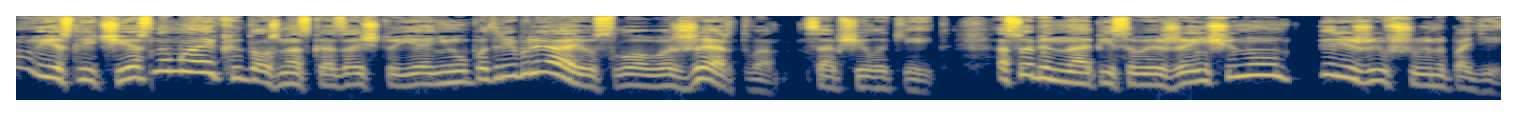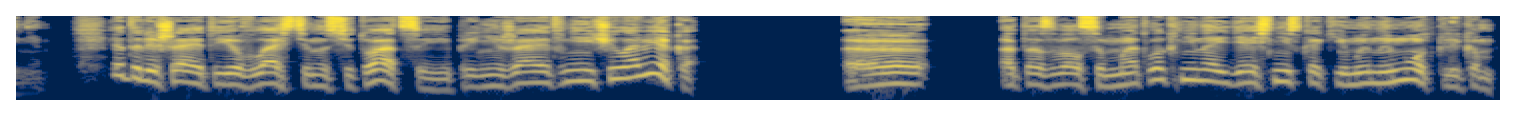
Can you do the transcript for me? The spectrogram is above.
Ну, если честно, Майк, должна сказать, что я не употребляю слово «жертва», сообщила Кейт, особенно описывая женщину, пережившую нападение. Это лишает ее власти над ситуацией и принижает в ней человека. э отозвался Мэтлок, не найдясь ни с каким иным откликом.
